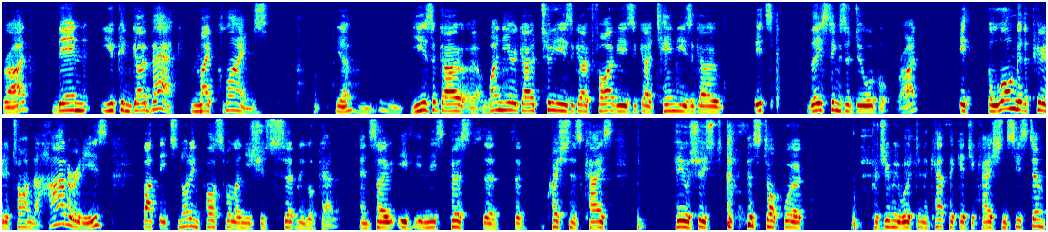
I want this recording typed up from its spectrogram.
right? Then you can go back and make claims. You know, years ago, uh, one year ago, two years ago, five years ago, ten years ago, it's these things are doable, right? It the longer the period of time, the harder it is, but it's not impossible, and you should certainly look at it. And so, if in this person, the the questioner's case, he or she stopped work, presumably worked in the Catholic education system,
